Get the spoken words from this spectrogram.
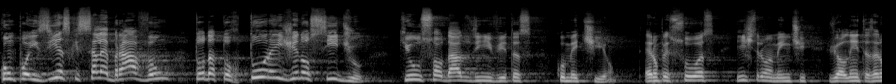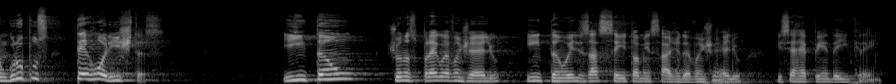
com poesias que celebravam toda a tortura e genocídio que os soldados ninivitas cometiam. Eram pessoas extremamente violentas, eram grupos terroristas. E então Jonas prega o evangelho e então eles aceitam a mensagem do Evangelho e se arrependem e creem.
